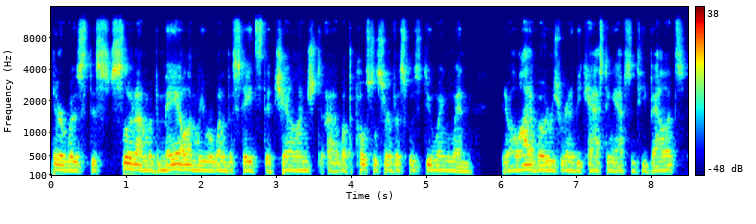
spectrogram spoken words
there was this slowdown with the mail, and we were one of the states that challenged uh, what the Postal Service was doing when you know a lot of voters were going to be casting absentee ballots.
